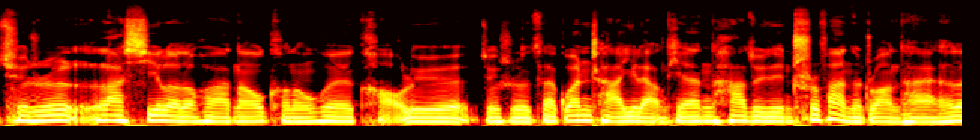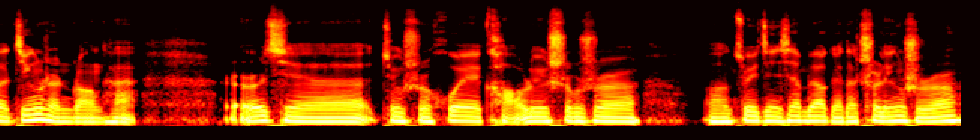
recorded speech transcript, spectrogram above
确实拉稀了的话，那我可能会考虑，就是再观察一两天他最近吃饭的状态，他的精神状态，而且就是会考虑是不是，呃，最近先不要给他吃零食，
